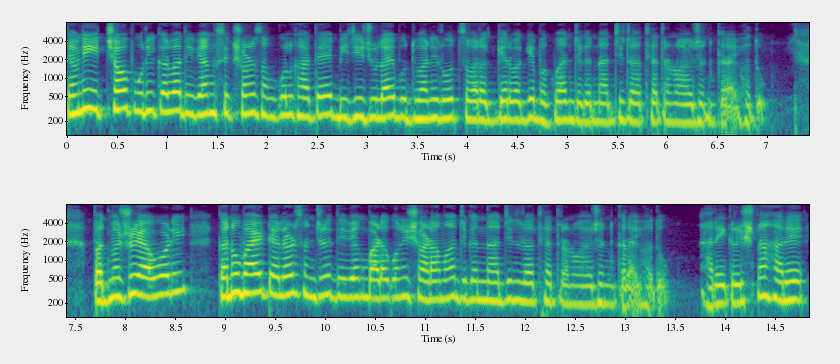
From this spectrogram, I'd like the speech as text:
તેમની ઈચ્છાઓ પૂરી કરવા દિવ્યાંગ શિક્ષણ સંકુલ ખાતે બીજી જુલાઈ બુધવારની રોજ સવારે અગિયાર વાગ્યે ભગવાન જગન્નાથજી રથયાત્રાનું આયોજન કરાયું હતું. પદ્મશ્રી એવોર્ડી કનુભાઈ ટેલર, સંચાલિત દિવ્યાંગ બાળકોની શાળામાં જગન્નાથજીની રથયાત્રાનું આયોજન કરાયું હતું. હરે કૃષ્ણ, હરે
